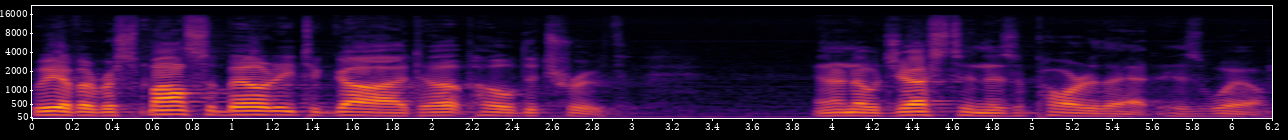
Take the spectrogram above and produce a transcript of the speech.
We have a responsibility to God to uphold the truth. And I know Justin is a part of that as well.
